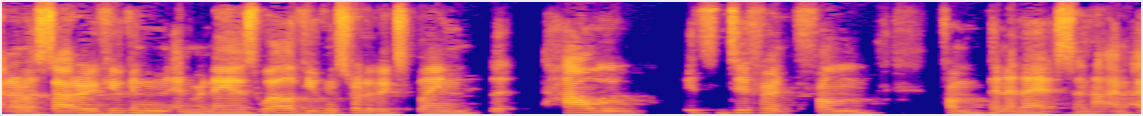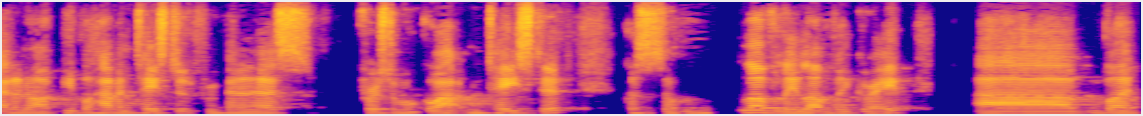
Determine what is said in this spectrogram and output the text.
I don't know, Sarah, if you can and Rene as well, if you can sort of explain how it's different from from Penedès. And I, I don't know if people haven't tasted it from Penedès. First of all, go out and taste it because it's a lovely, lovely grape. Uh, but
